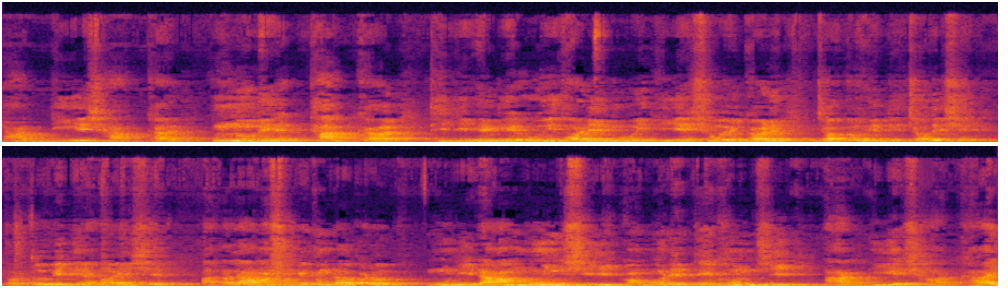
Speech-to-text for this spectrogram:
নাক দিয়ে সাক্ষাৎ, পুনমে থাকার ঢিবি ভেঙে উই ধরে, মই দিয়ে সই করে। যত বেটে চলে সে তত বেটে হয় সে। আর তাহলে আমার সঙ্গে তোমরাও করো। মনিরাম মুন্সি কমরেতে ঘুনছি। নাক দিয়ে শাক খায়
